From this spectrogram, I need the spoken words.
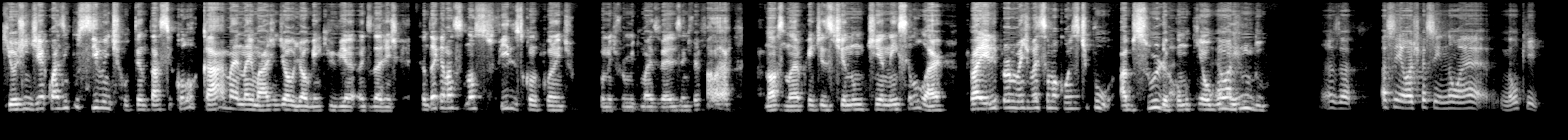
que hoje em dia é quase impossível a gente tentar se colocar na, na imagem de, de alguém que vivia antes da gente. Tanto é que nossos, nossos filhos, quando, quando, a gente, quando a gente for muito mais velhos, a gente vai falar, nossa, na época que a gente existia não tinha nem celular. Pra ele, provavelmente vai ser uma coisa, tipo, absurda, como que em algum acho- mundo. Exato. Assim, eu acho que assim, não é. Não que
